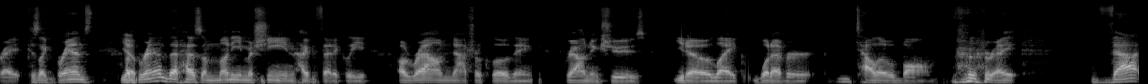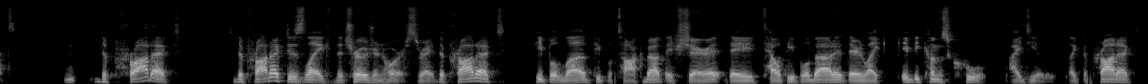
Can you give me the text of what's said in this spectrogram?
right because like brands yep. a brand that has a money machine hypothetically around natural clothing grounding shoes you know like whatever tallow balm, right? That the product the product is like the Trojan horse, right? The product people love, people talk about, they share it, they tell people about it. They're like it becomes cool ideally. Like the product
